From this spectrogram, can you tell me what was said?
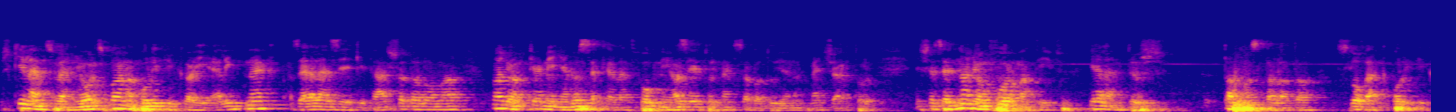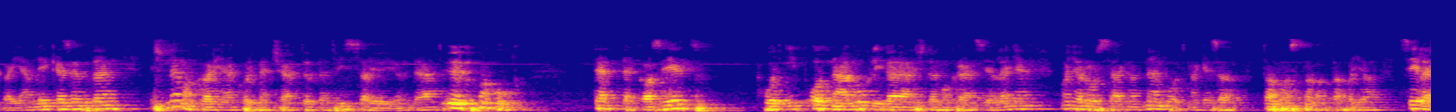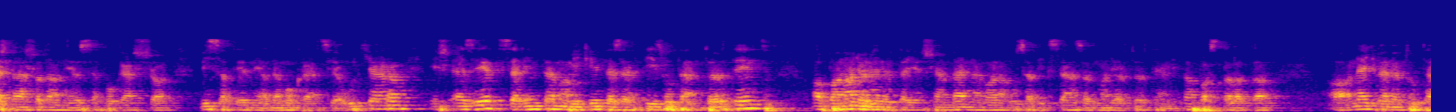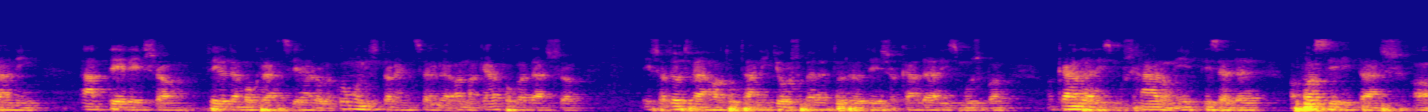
és 98-ban a politikai elitnek, az ellenzéki társadalommal nagyon keményen össze kellett fogni azért, hogy megszabaduljanak meccsártól. És ez egy nagyon formatív, jelentős tapasztalat a szlovák politikai emlékezetben, és nem akarják, hogy Mecsár többet visszajöjjön. Tehát ők maguk tettek azért, hogy itt ott náluk liberális demokrácia legyen. Magyarországnak nem volt meg ez a tapasztalata, hogy a széles társadalmi összefogással visszatérni a demokrácia útjára, és ezért szerintem, ami 2010 után történt, abban nagyon erőteljesen benne van a 20. század magyar történelmi tapasztalata, a 45 utáni áttérés a féldemokráciáról a kommunista rendszerre, annak elfogadása, és az 56 utáni gyors beletörődés a kádárizmusba. A kádárizmus három évtizede, a passzivitás, a,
